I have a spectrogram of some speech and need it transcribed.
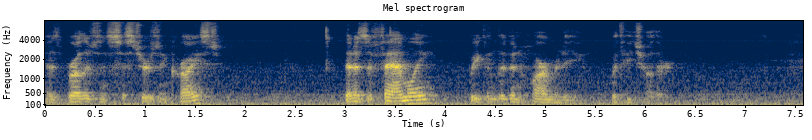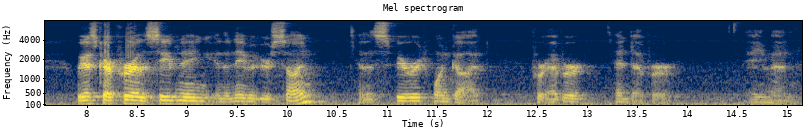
as brothers and sisters in Christ, that as a family we can live in harmony with each other. We ask our prayer this evening in the name of your Son and the Spirit, one God, forever and ever. Amen.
